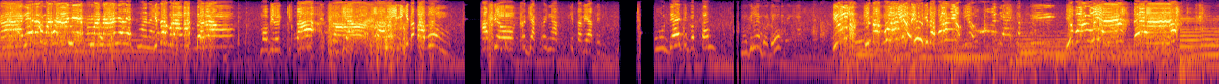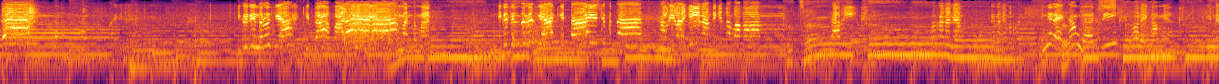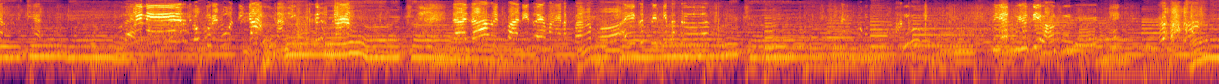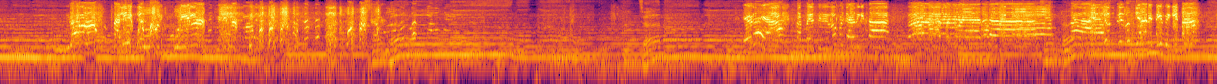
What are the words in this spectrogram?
Ah, lihat pemandangannya, pemandangannya, lihat pemandangannya. Kita berangkat bareng mobil kita yang selama ini kita tabung. Hasil kerja keringat kita liatin. Udah cepetan. Mobilnya bodoh. Yuk, kita pulang yuk, yuk kita pulang yuk. Yuk, Kok diajak sih? yuk pulang dulu ya. Dah. Dah. Ikutin terus ya, kita pagi teman-teman. Ikutin terus ya, kita ayo cepetan. Cari makanan yang makanan yang Ini rekam gak sih? Oh rekam ya? kuliner. Iya. Kuliner. Dua puluh ribu tiga. Nanti kan. With Fandi itu emang enak banget loh. Ayo ikutin kita terus. Ya di TV kita.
